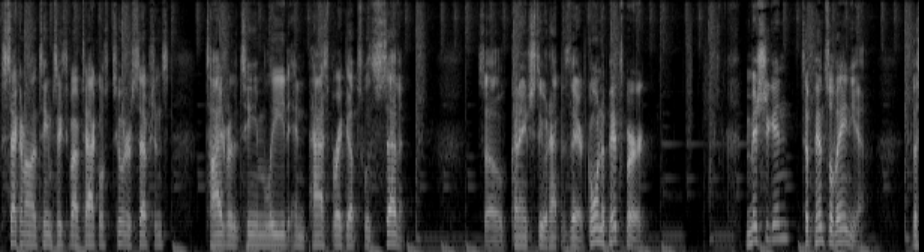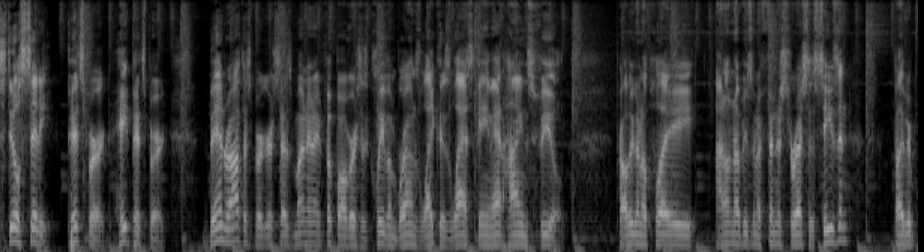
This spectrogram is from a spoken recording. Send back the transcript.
second on the team, 65 tackles, two interceptions, tied for the team lead in pass breakups with seven. So, kind of interesting see what happens there. Going to Pittsburgh, Michigan to Pennsylvania, the Steel City, Pittsburgh, hate Pittsburgh. Ben Roethlisberger says Monday Night Football versus Cleveland Browns like his last game at Heinz Field. Probably going to play. I don't know if he's going to finish the rest of the season. Probably,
